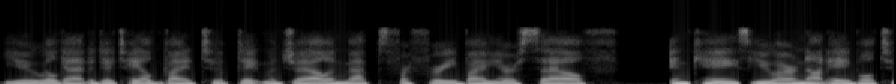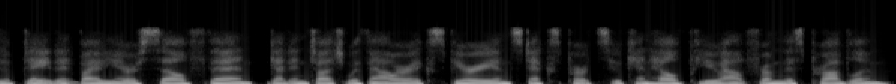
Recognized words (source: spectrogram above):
you will get a detailed guide to update Magellan Maps for free by yourself. In case you are not able to update it by yourself, then get in touch with our experienced experts who can help you out from this problem.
